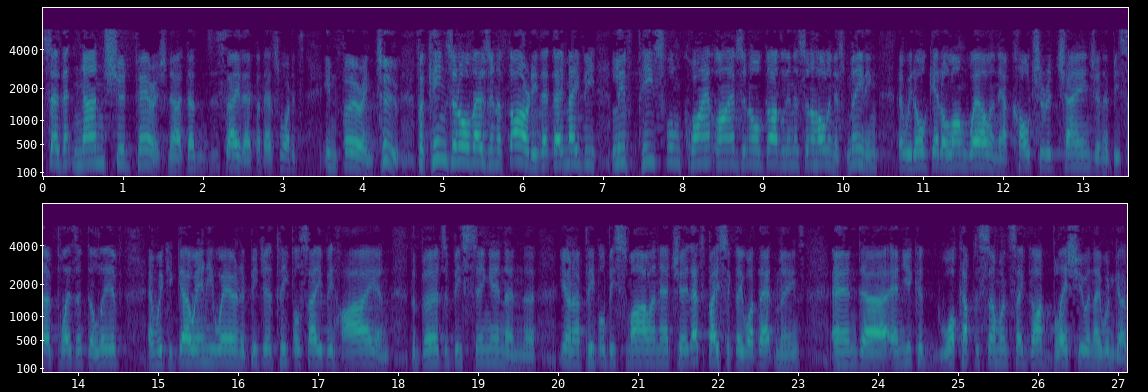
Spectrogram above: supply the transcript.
so that none should perish. Now, it doesn't say that, but that's what it's inferring. Two, for kings and all those in authority, that they may be live peaceful and quiet lives in all godliness and holiness, meaning that we'd all get along well and our culture would change and it'd be so pleasant to live and we could go anywhere and it'd be just people say be hi and the birds would be singing and the, you know people be smiling at you. That's basically what that means. And uh, and you could walk up to someone and say God bless you and they wouldn't go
